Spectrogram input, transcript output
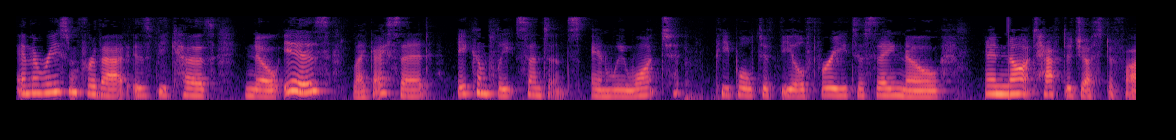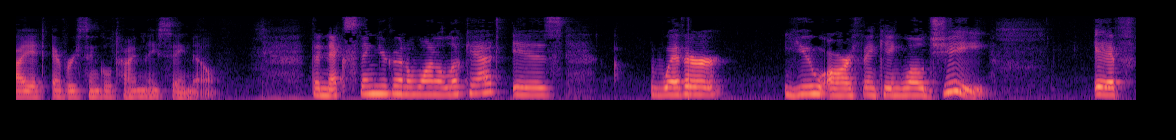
And the reason for that is because no is, like I said, a complete sentence, and we want people to feel free to say no and not have to justify it every single time they say no. The next thing you're going to want to look at is whether you are thinking, well, gee, if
